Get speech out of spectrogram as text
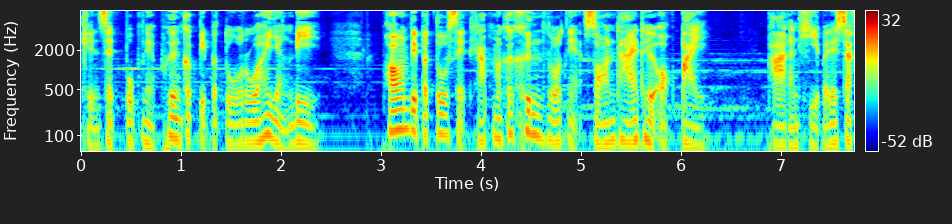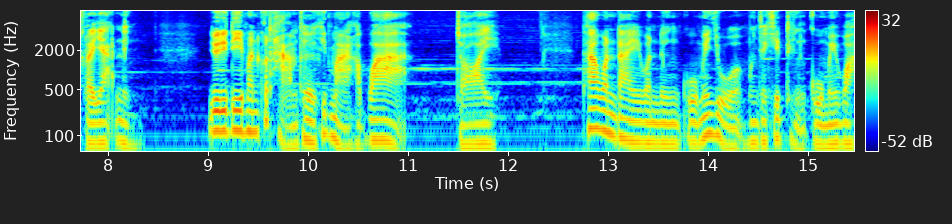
เข็นเสร็จปุ๊บเนี่ยเพื่อนก็ปิดประตูรั้วให้อย่างดีพอมันปิดประตูเสร็จครับมันก็ขึ้นรถเนี่ยซ้อนท้ายเธอออกไป พากันขี่ไปได้สักระยะหนึ่ง อยู่ดีๆ มันก็ถามเธอขึ้นมาครับว่า จอย ถ้าวันใดวันหนึ่งกูไม่อยู่มึงจะคิดถึงกูไหมวะ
